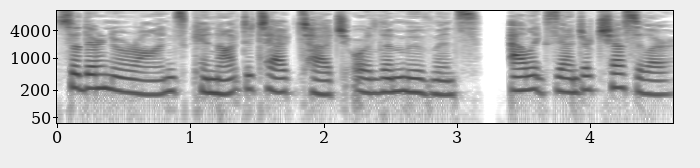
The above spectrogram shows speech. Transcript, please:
so their neurons cannot detect touch or limb movements. Alexander Chesler,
